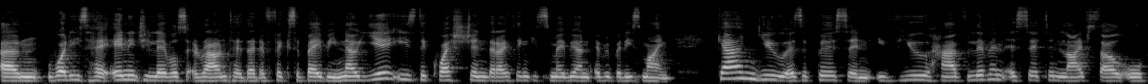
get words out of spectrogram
um, what is her energy levels around her that affects a baby. Now, here is the question that I think is maybe on everybody's mind. Can you, as a person, if you have living a certain lifestyle or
